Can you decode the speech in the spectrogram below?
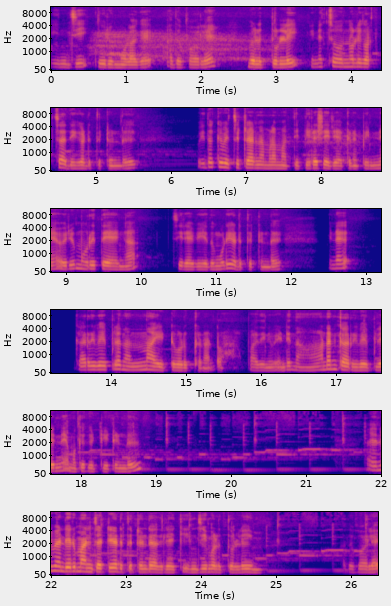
ഇഞ്ചി കുരുമുളക് അതുപോലെ വെളുത്തുള്ളി പിന്നെ ചുവന്നുള്ളി കുറച്ച് അധികം എടുത്തിട്ടുണ്ട് ഇതൊക്കെ വെച്ചിട്ടാണ് നമ്മളെ മത്തിപ്പീര ശരിയാക്കുന്നത് പിന്നെ ഒരു മുറി തേങ്ങ ചിരവിയതും കൂടി എടുത്തിട്ടുണ്ട്. പിന്നെ കറിവേപ്പില നന്നായി ഇട്ട് കൊടുക്കണം കേട്ടോ. അപ്പോൾ അതിന് വേണ്ടി നാടൻ കറിവേപ്പില തന്നെ നമുക്ക് കിട്ടിയിട്ടുണ്ട്. അതിന് വേണ്ടി ഒരു മൺചട്ടി എടുത്തിട്ടുണ്ട്. അതിലേക്ക് ഇഞ്ചിയും വെളുത്തുള്ളിയും അതുപോലെ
